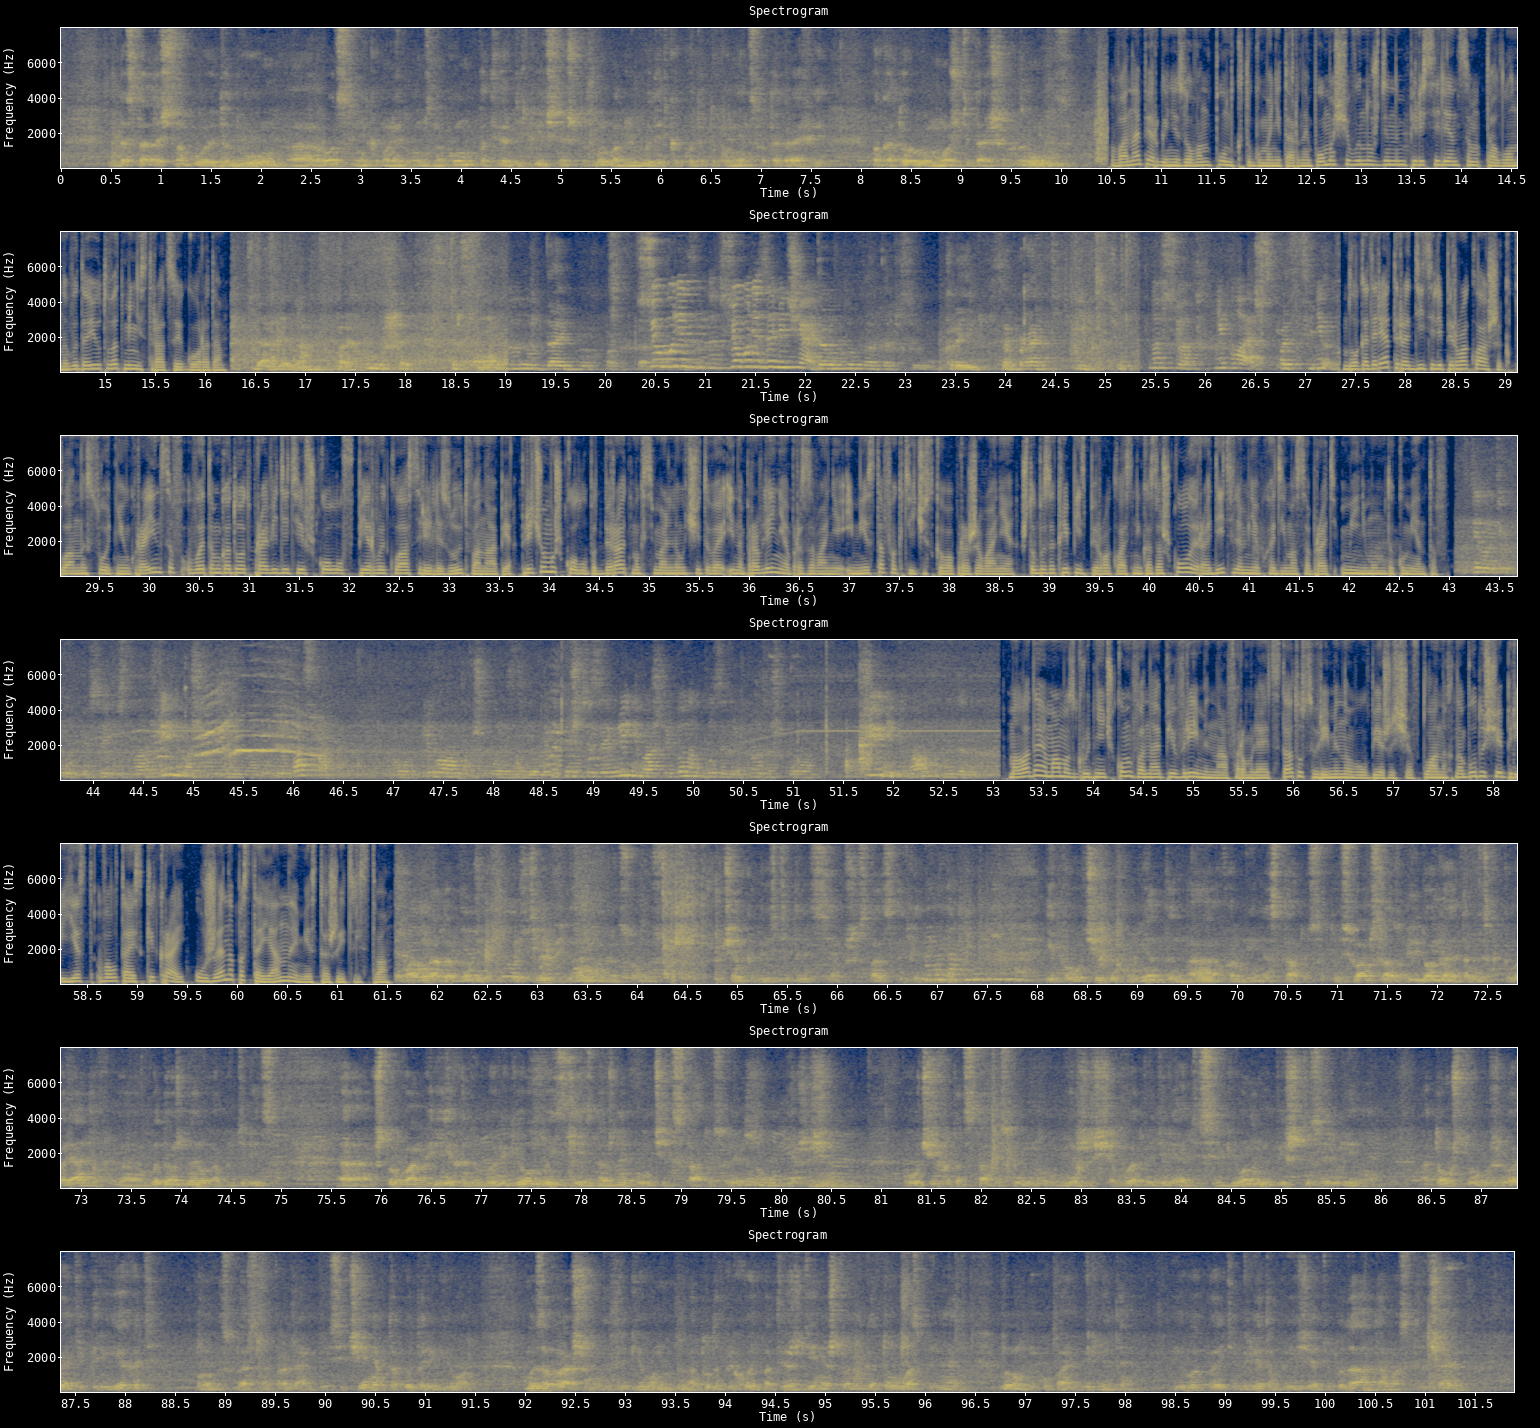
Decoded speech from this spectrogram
Достаточно будет двум э, родственникам или двум знакомым подтвердить личность, чтобы мы могли выдать какой-то документ с фотографией, по которому вы можете дальше оформиться. В Анапе организован пункт гуманитарной помощи вынужденным переселенцам. Талоны выдают в администрации города. Дали нам покушать. Ну, дай Бог пока. Все будет, все будет замечательно. Давно надо всю Украину забрать и все. Ну все, не плачь. Спасибо. Не- Благодарят и родители первоклашек. Планы сотни украинцев в этом году отправить детей в школу в первый класс реализуют в Анапе. Причем и школу подбирают максимально учитывая и направление образования, и место фактического проживания. Чтобы закрепить первоклассника за школой, родителям необходимо собрать минимум документов. Сделайте копию свидетельства о рождении вашего ребенка, паспорта, вот, либо вам там в школе сделают. Напишите заявление, ваш ребенок будет закреплен за школой. Учебники вам выдадут. Молодая мама с грудничком в Анапе временно оформляет статус временного убежища. В планах на будущее переезд в Алтайский край, уже на постоянное место жительства. Вам надо будет прийти в Федеральную миграционную службу Шевченко 237, 16 кабинет и получить документы на оформление статуса. То есть вам сразу предлагают там несколько вариантов, э, вы должны определиться. Э, Чтобы вам переехать в другой регион, вы здесь должны получить статус временного убежища. Получив этот статус временного убежища, вы определяетесь с регионом и пишете заявление о том, что вы желаете переехать по государственной программе пересечения в такой-то регион. Мы запрашиваем этот регион, оттуда приходит подтверждение, что они готовы вас принять. Мы вам покупаем билеты, и вы по этим билетам приезжаете туда, там вас встречают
